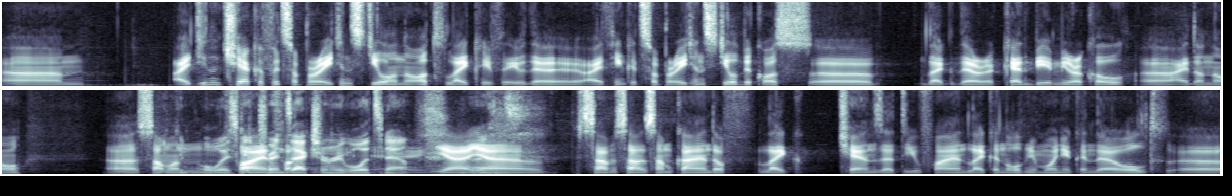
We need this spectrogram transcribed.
um, I didn't check if it's operating still or not. Like if, if the, I think it's operating still because uh, like there can be a miracle. Uh, I don't know. Uh, someone always get transaction rewards now. Yeah, yeah. some some some kind of like chance that you find like an old mnemonic in the old uh,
